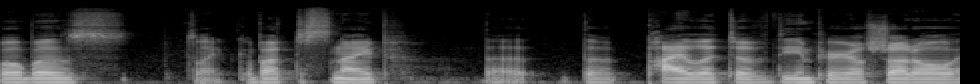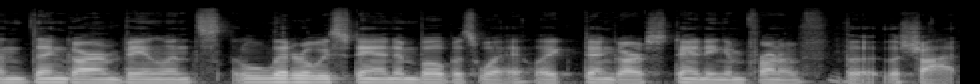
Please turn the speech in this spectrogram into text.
Boba's like about to snipe the the pilot of the Imperial shuttle, and Dengar and Valance literally stand in Boba's way, like Dengar standing in front of the, the shot.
